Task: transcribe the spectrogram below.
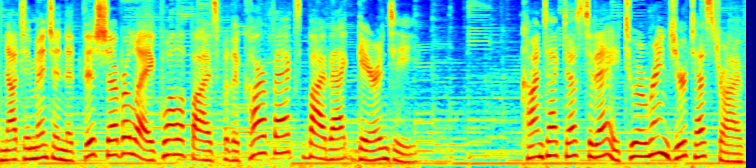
Not to mention that this Chevrolet qualifies for the Carfax buyback guarantee. Contact us today to arrange your test drive.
